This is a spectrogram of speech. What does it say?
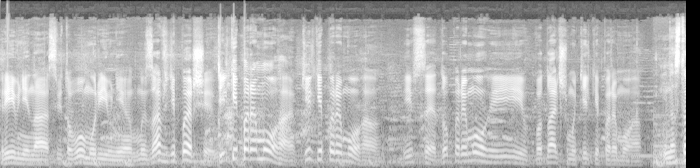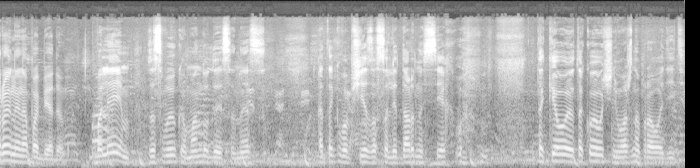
рівні, на світовому рівні. Ми завжди перші. Тільки перемога, тільки перемога. І все. До перемоги і в подальшому тільки перемога. Настроєний на победу. Болеємо за свою команду ДСНС. А так вообще за солідарність всіх. Таке, таке дуже важливо проводить.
